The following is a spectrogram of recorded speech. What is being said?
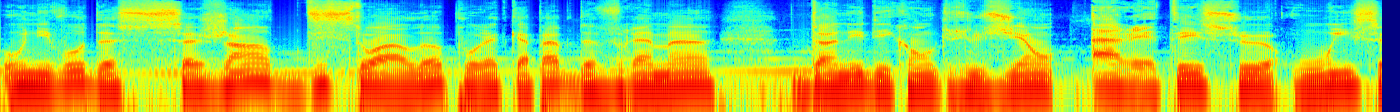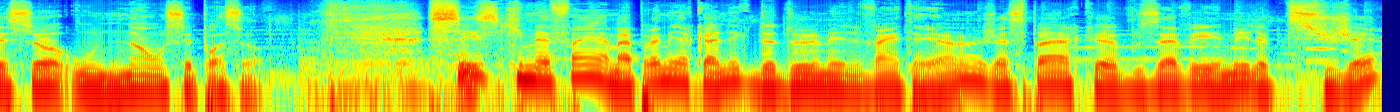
au niveau de ce genre d'histoire-là pour être capable de vraiment donner des conclusions arrêtées sur oui, c'est ça ou non, c'est pas ça. C'est ce qui met fin à ma première chronique de 2021. J'espère que vous avez aimé le petit sujet.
